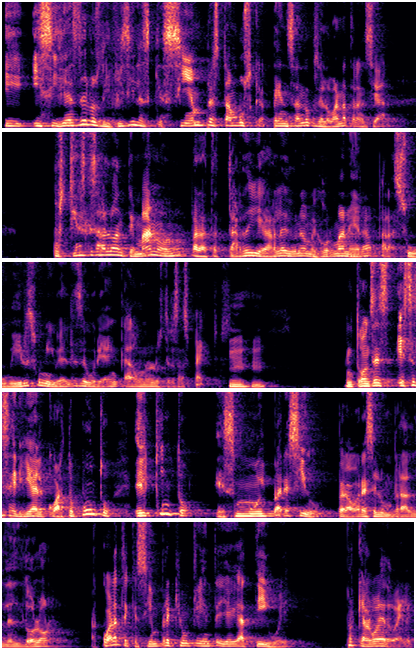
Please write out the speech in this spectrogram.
Y, y si es de los difíciles que siempre están buscando, pensando que se lo van a transear, pues tienes que saberlo de antemano, ¿no? Para tratar de llegarle de una mejor manera, para subir su nivel de seguridad en cada uno de los tres aspectos. Entonces, ese sería el cuarto punto. El quinto es muy parecido, pero ahora es el umbral del dolor. Acuérdate que siempre que un cliente llegue a ti, güey, porque algo le duele.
